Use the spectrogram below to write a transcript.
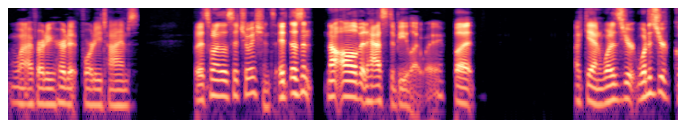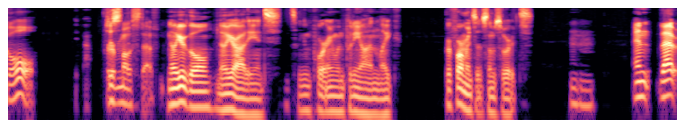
when I've already heard it forty times, but it's one of those situations. It doesn't. Not all of it has to be that way, but again, what is your what is your goal for Just- most stuff? know your goal know your audience it's important when putting on like performance of some sorts hmm And that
